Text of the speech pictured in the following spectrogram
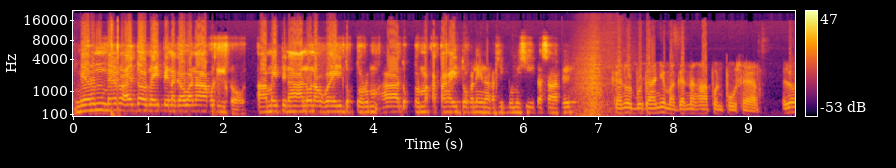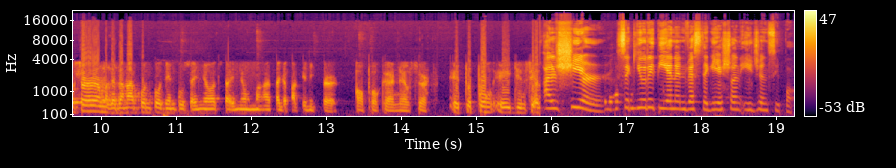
Meron meron idol, may pinagawa na ako dito. Ah, may pinaano na ako kay Dr. ah, Dr. Makatanga ito kanina kasi bumisita sa akin. Colonel Budanyo, magandang hapon po, sir. Hello sir, magandang hapon po din po sa inyo at sa inyong mga tagapakinig sir. Opo, Colonel, sir. Ito pong agency. Alshir, Security and Investigation Agency po.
